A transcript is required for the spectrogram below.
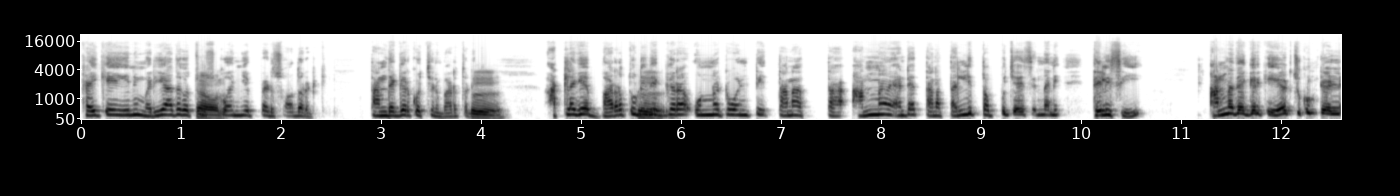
కైకేయిని మర్యాదగా చూసుకో. అని చెప్పాడు సోదరుడికి. తన దగ్గరకు వచ్చిన భరతుడు ఉమ్, అట్లాగే భరతుడి. దగ్గర ఉన్నటువంటి తన అన్న అంటే తన తల్లి తప్పు చేసిందని తెలిసి అన్న దగ్గరికి ఏడ్చుకుంటూ వెళ్ళి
